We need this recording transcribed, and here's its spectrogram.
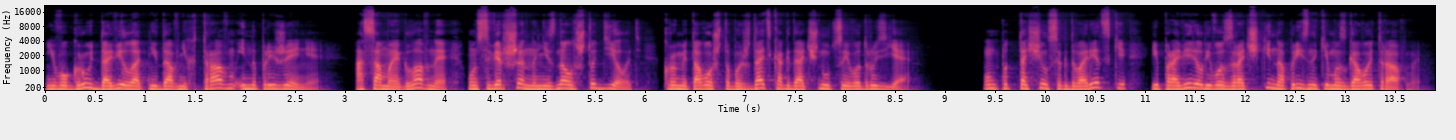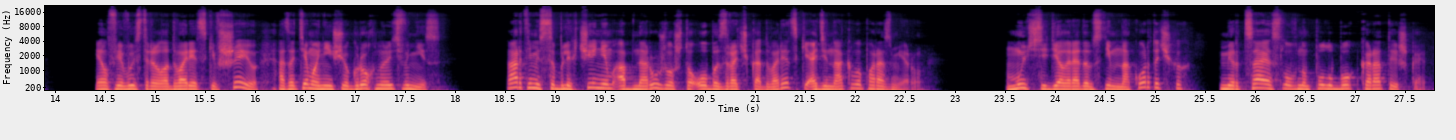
Его грудь давила от недавних травм и напряжения, а самое главное, он совершенно не знал, что делать, кроме того, чтобы ждать, когда очнутся его друзья. Он подтащился к дворецки и проверил его зрачки на признаки мозговой травмы. Элфи выстрелила дворецки в шею, а затем они еще грохнулись вниз. Артемис с облегчением обнаружил, что оба зрачка дворецки одинаково по размеру. Мульч сидел рядом с ним на корточках, мерцая, словно полубок-коротышка.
